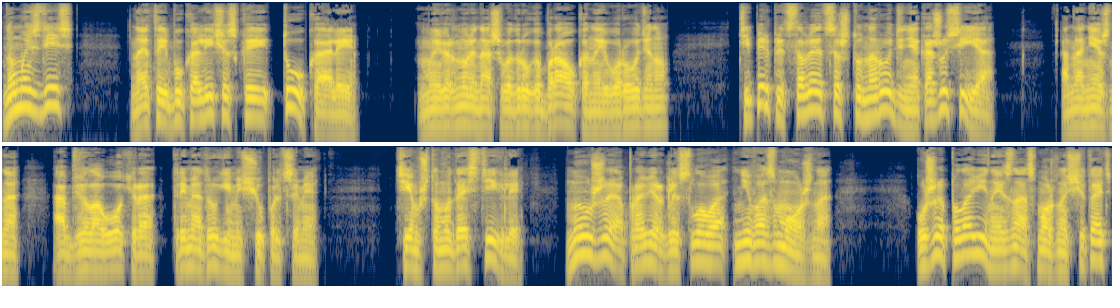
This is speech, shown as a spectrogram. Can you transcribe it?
Но мы здесь, на этой букалической Тукалии. Мы вернули нашего друга Браука на его родину. Теперь представляется, что на родине окажусь и я. Она нежно обвела Уокера тремя другими щупальцами. Тем, что мы достигли, мы уже опровергли слово «невозможно». Уже половина из нас, можно считать,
